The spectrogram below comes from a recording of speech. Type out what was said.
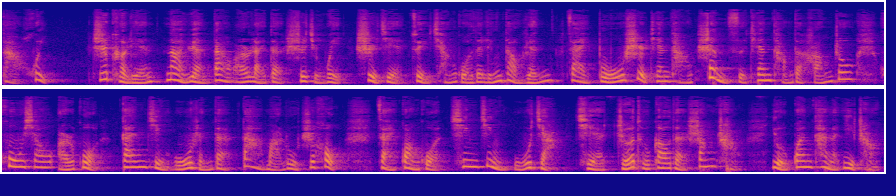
大会。只可怜那远道而来的十九位世界最强国的领导人，在不是天堂胜似天堂的杭州呼啸而过干净无人的大马路之后，在逛过清静无甲。且折头高的商场，又观看了一场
